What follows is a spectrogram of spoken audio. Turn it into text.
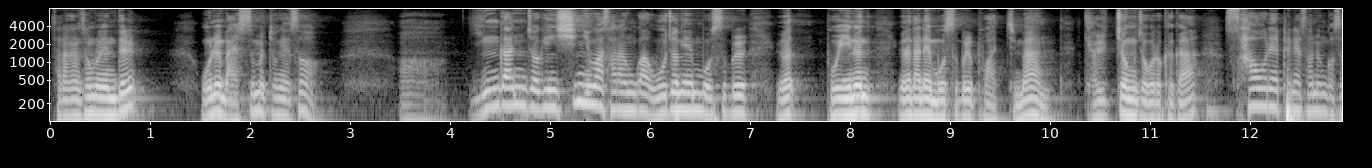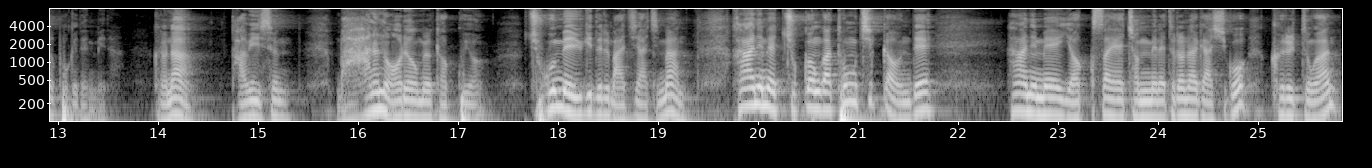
사랑하는 성도님들, 오늘 말씀을 통해서 어, 인간적인 신의와 사랑과 우정의 모습을 보이는 요나단의 모습을 보았지만 결정적으로 그가 사울의 편에 서는 것을 보게 됩니다. 그러나 다윗은 많은 어려움을 겪고요. 죽음의 위기들을 맞이하지만 하나님의 주권과 통치 가운데 하나님의 역사의 전면에 드러나게 하시고 그를 통한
